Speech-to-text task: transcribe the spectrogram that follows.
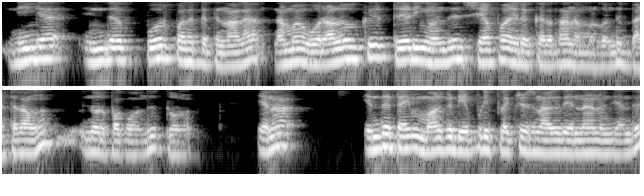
நீங்கள் இந்த போர் பதட்டத்தினால நம்ம ஓரளவுக்கு ட்ரேடிங் வந்து சேஃபாக இருக்கிறது தான் நம்மளுக்கு வந்து பெட்டராகவும் இன்னொரு பக்கம் வந்து தோணும். ஏன்னா எந்த டைம் மார்க்கெட் எப்படி ஃப்ளக்சுவேஷன் ஆகுது என்னன்னு வந்து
